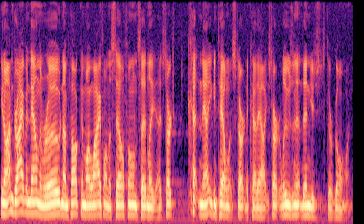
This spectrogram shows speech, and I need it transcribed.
You know, I'm driving down the road and I'm talking to my wife on the cell phone, and suddenly it starts cutting out. You can tell when it's starting to cut out. You start losing it, then just, they're gone.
